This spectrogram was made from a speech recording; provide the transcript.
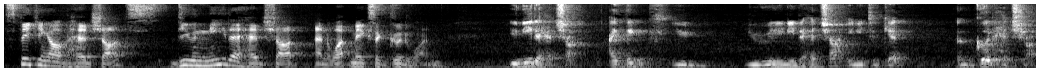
Speaking of headshots, do you need a headshot and what makes a good one? You need a headshot. I think you you really need a headshot. You need to get a good headshot.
